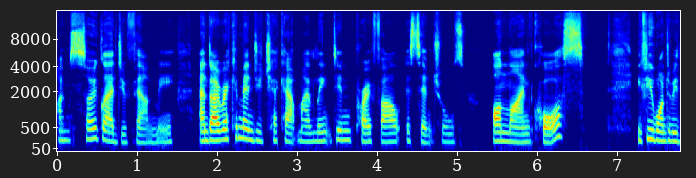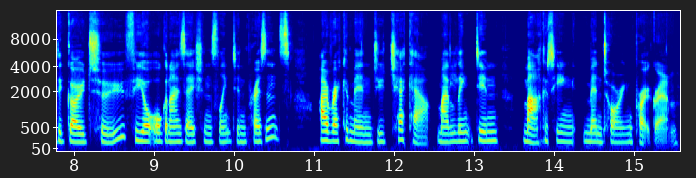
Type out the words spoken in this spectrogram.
I'm so glad you've found me, and I recommend you check out my LinkedIn Profile Essentials online course. If you want to be the go to for your organization's LinkedIn presence, I recommend you check out my LinkedIn Marketing Mentoring Program.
